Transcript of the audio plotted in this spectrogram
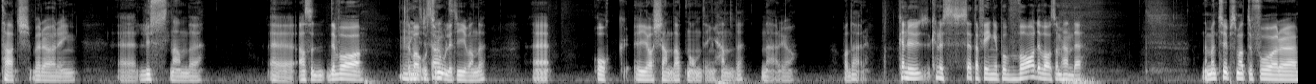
touch, beröring, eh, lyssnande. Eh, alltså det var, det Mm, var intressant. otroligt givande. Eh, och jag kände att någonting hände när jag var där. Kan du, kan du sätta finger på vad det var som hände? Nej, men typ som att du får eh,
